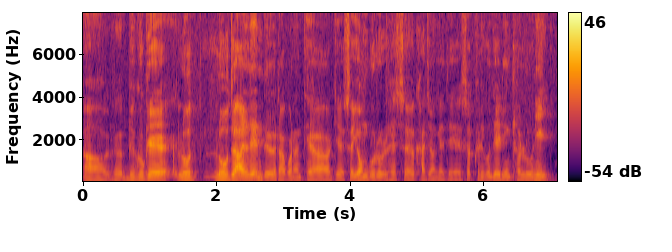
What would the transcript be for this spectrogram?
어, 그 미국의 로, 로드 아일랜드라고 하는 대학에서 연구를 했어요. 가정에 대해서. 그리고 내린 결론이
